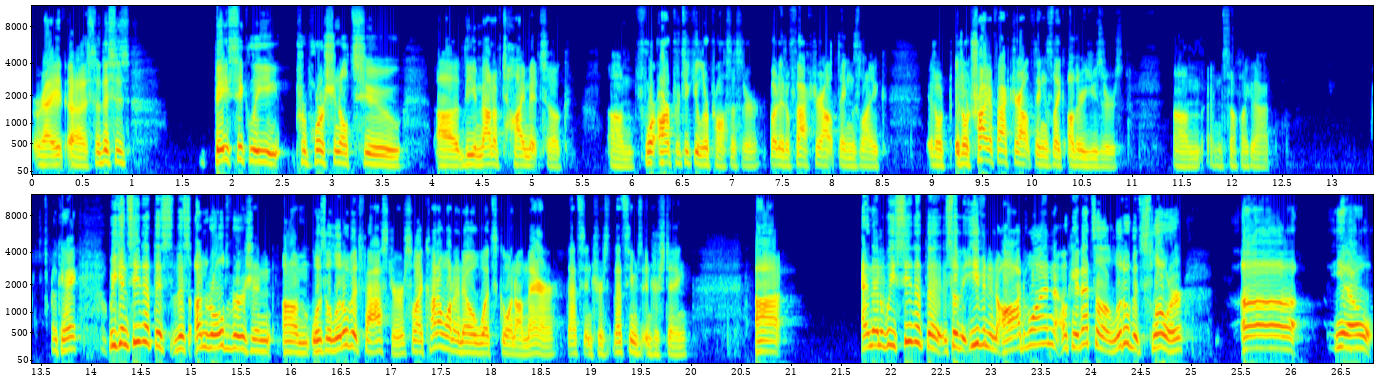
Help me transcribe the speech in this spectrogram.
right? Uh, so this is basically proportional to uh, the amount of time it took um, for our particular processor, but it'll factor out things like it'll it'll try to factor out things like other users um, and stuff like that. Okay, we can see that this this unrolled version um, was a little bit faster, so I kind of want to know what's going on there. That's interest. That seems interesting. Uh, and then we see that the so the even and odd one. Okay, that's a little bit slower. Uh, you know,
